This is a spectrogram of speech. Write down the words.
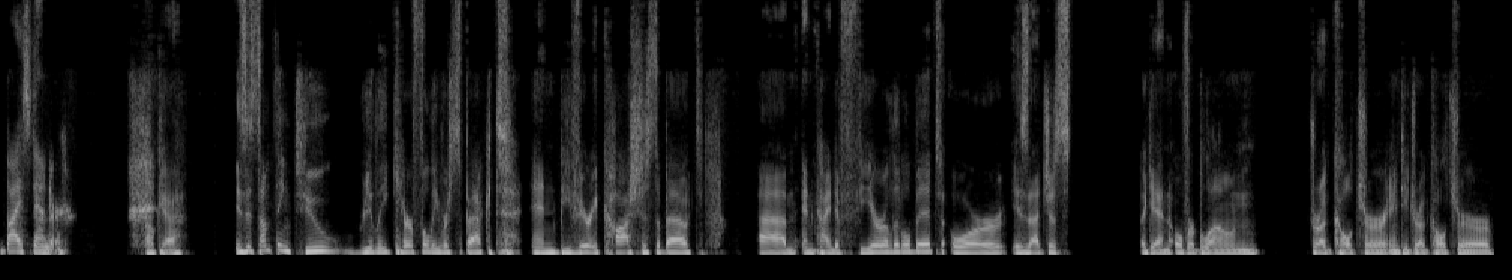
bystander. Okay. Is it something to really carefully respect and be very cautious about um, and kind of fear a little bit? Or is that just, again, overblown drug culture, anti drug culture,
